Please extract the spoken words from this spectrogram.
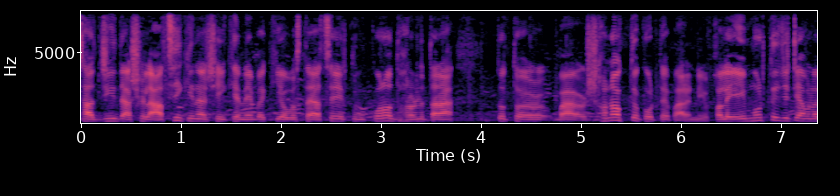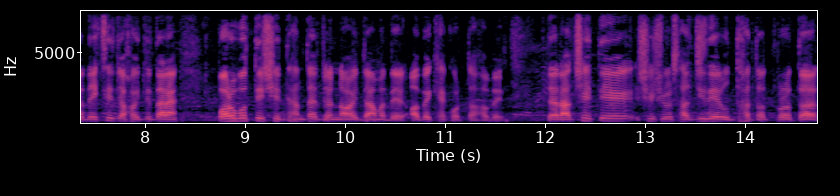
সাজিদ আসলে আছে কিনা সেইখানে বা কী অবস্থায় আছে, এরকম কোনো ধরনের তারা তথ্য বা শনাক্ত করতে পারেনি। ফলে এই মুহূর্তে যেটি আমরা দেখছি যে হয়তো তারা পরবর্তী সিদ্ধান্তের জন্য হয়তো আমাদের অপেক্ষা করতে হবে। তা রাজশাহীতে শিশু সাজিদের উদ্ধার তৎপরতার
